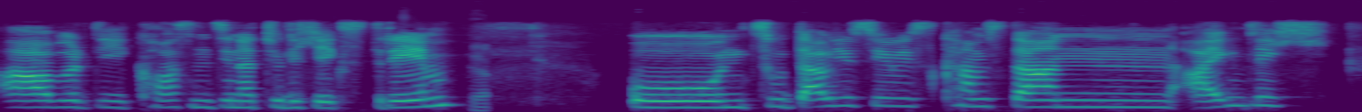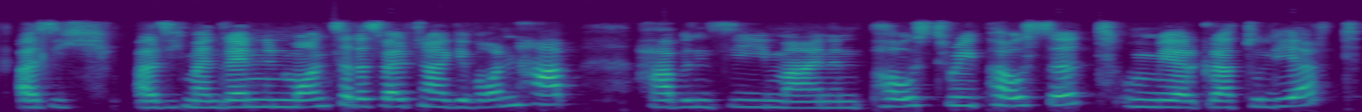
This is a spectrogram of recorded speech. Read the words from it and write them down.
aber die Kosten sind natürlich extrem. Ja. Und zu W-Series kam es dann eigentlich, als ich, als ich mein Rennen in Monza, das Weltfinale gewonnen habe, haben sie meinen Post repostet und mir gratuliert.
